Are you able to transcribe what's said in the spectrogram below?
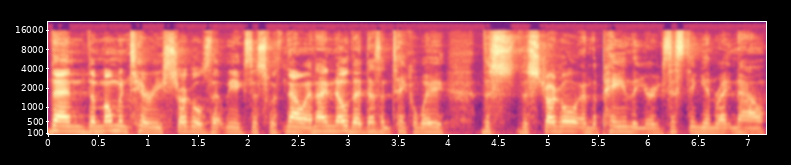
than the momentary struggles that we exist with now. And I know that doesn't take away the, the struggle and the pain that you're existing in right now,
